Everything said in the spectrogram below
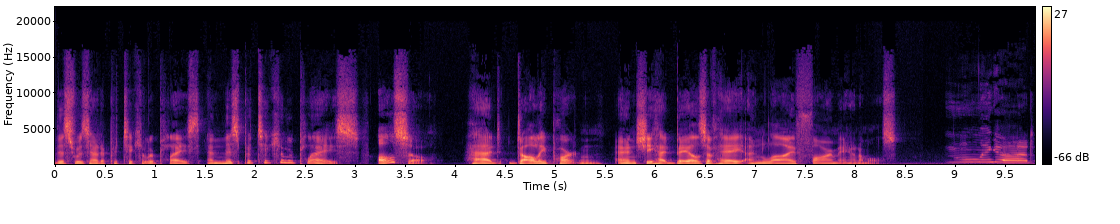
This was at a particular place. And this particular place also had Dolly Parton, and she had bales of hay and live farm animals. Oh my god.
